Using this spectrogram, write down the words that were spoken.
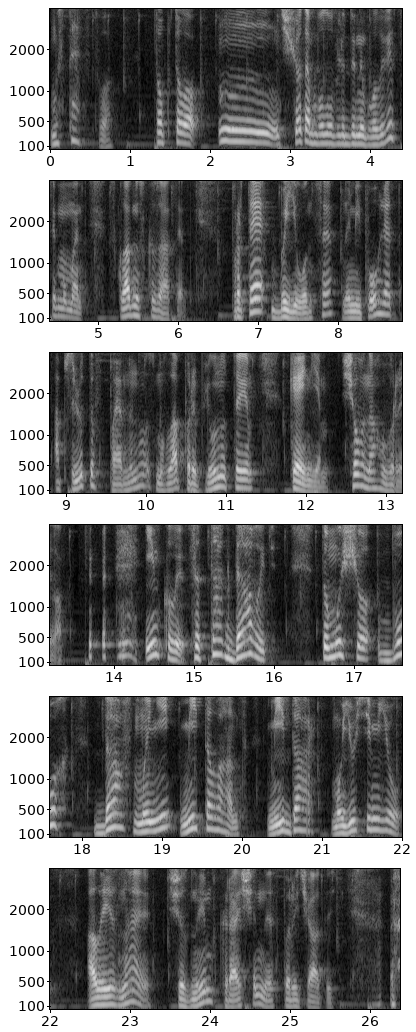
мистецтво. Тобто, що там було в людини в голові в цей момент, складно сказати. Проте Бейонсе, на мій погляд, абсолютно впевнено змогла переплюнути Кенні. Що вона говорила? Інколи це так давить, тому що Бог дав мені мій талант, мій дар, мою сім'ю. Але я знаю, що з ним краще не сперечатись.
